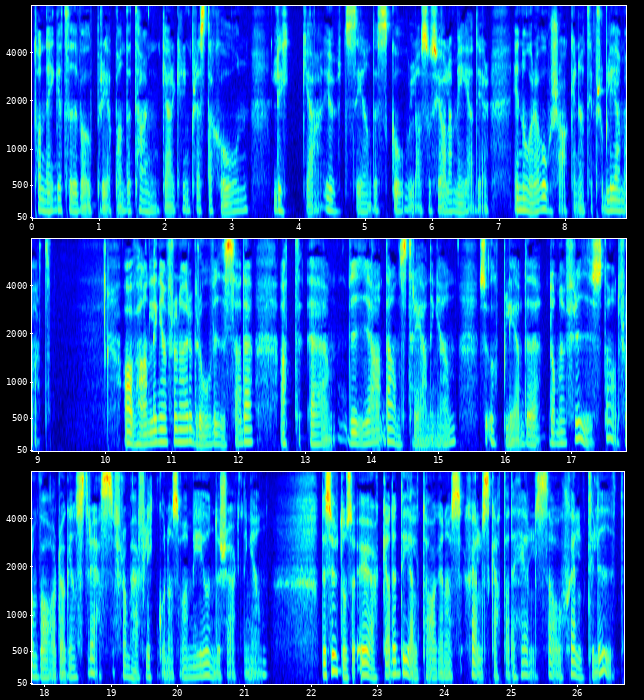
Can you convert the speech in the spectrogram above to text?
tar negativa upprepande tankar kring prestation, lycka, utseende, skola, sociala medier är några av orsakerna till problemet. Avhandlingen från Örebro visade att eh, via dansträningen så upplevde de en fristad från vardagens stress för de här flickorna som var med i undersökningen. Dessutom så ökade deltagarnas självskattade hälsa och självtillit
